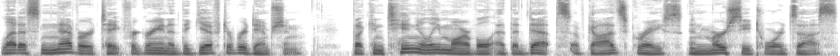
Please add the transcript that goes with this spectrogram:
Let us never take for granted the gift of redemption, but continually marvel at the depths of God's grace and mercy towards us.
